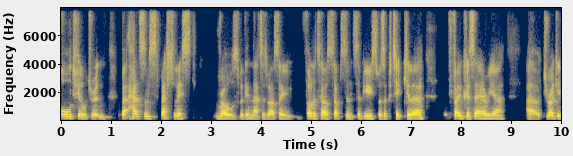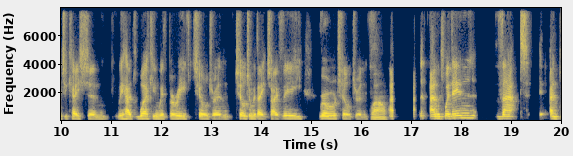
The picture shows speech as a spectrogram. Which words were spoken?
all children, but had some specialist roles within that as well. So volatile substance abuse was a particular focus area. Uh, drug education. We had working with bereaved children, children with HIV, rural children. Wow. And, and within that and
